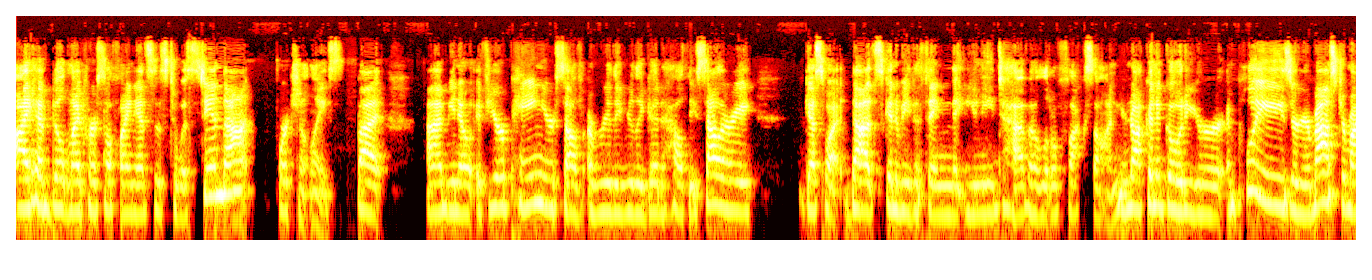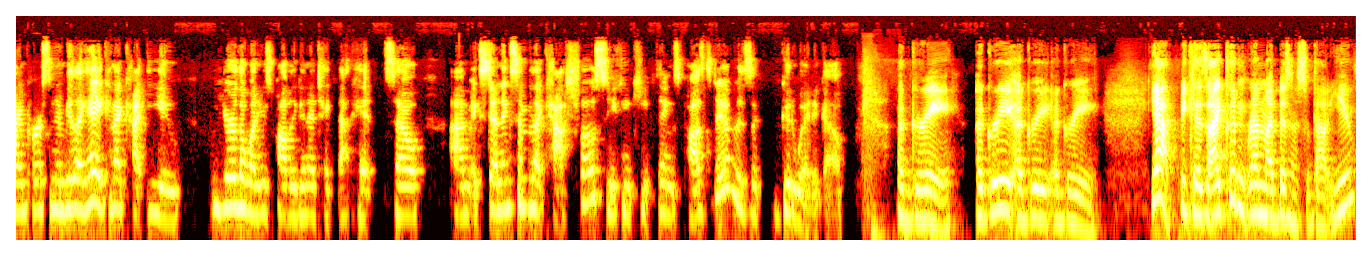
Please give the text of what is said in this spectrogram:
I have built my personal finances to withstand that, fortunately. But um, you know, if you're paying yourself a really, really good, healthy salary, guess what? That's going to be the thing that you need to have a little flex on. You're not going to go to your employees or your mastermind person and be like, hey, can I cut you? You're the one who's probably going to take that hit. So, um, extending some of that cash flow so you can keep things positive is a good way to go. Agree, agree, agree, agree. Yeah, because I couldn't run my business without you.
